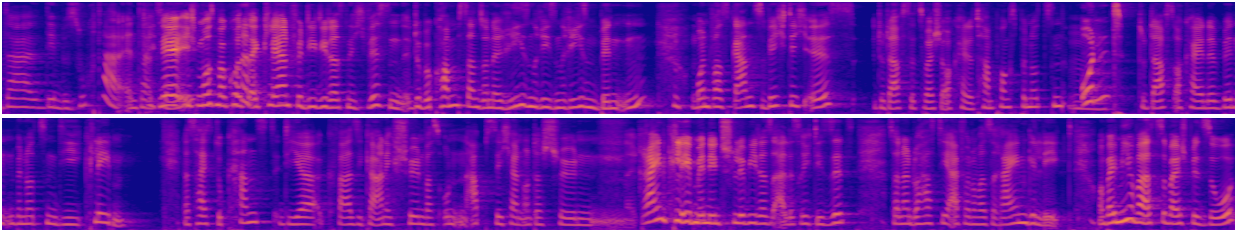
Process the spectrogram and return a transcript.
da den Besuch da entertainen? Nee, ich muss mal kurz erklären für die, die das nicht wissen. Du bekommst dann so eine riesen, riesen, riesen Binden. Und was ganz wichtig ist, du darfst jetzt zum Beispiel auch keine Tampons benutzen. Und du darfst auch keine Binden benutzen, die kleben. Das heißt, du kannst dir quasi gar nicht schön was unten absichern und das schön reinkleben in den Schlübbi, dass alles richtig sitzt, sondern du hast dir einfach nur was reingelegt. Und bei mir war es zum Beispiel so,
